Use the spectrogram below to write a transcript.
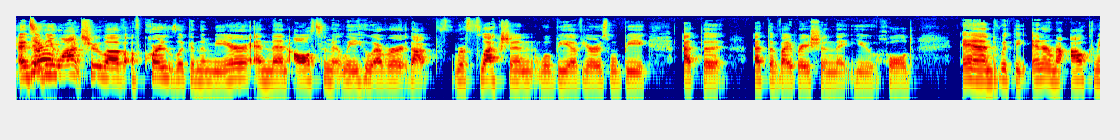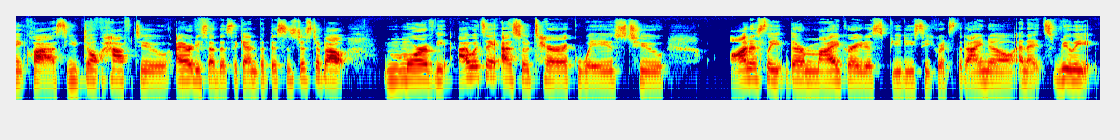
And so if you want true love, of course look in the mirror and then ultimately whoever that reflection will be of yours will be at the at the vibration that you hold. And with the inner alchemy class, you don't have to I already said this again, but this is just about more of the I would say esoteric ways to honestly they're my greatest beauty secrets that i know and it's really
